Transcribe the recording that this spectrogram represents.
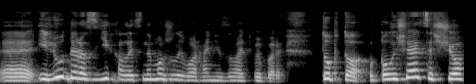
е, і люди роз'їхались, неможливо організувати вибори. Тобто, виходить, що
